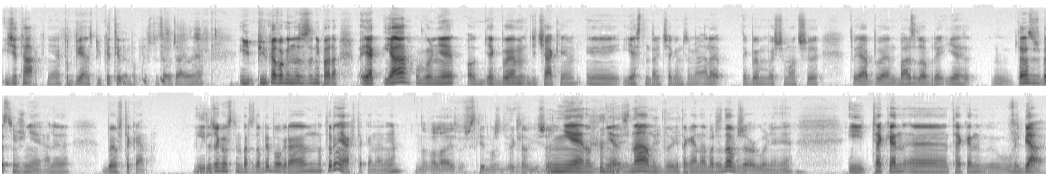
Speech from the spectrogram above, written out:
idzie tak, nie? Podbijając piłkę tyłem po prostu cały czas, nie? I piłka w ogóle na zasadzie nie pada. Jak ja ogólnie, od, jak byłem dzieciakiem, y, jestem dalej dzieciakiem w sumie, ale jak byłem jeszcze młodszy, to ja byłem bardzo dobry. Je, teraz już obecnie już nie, ale byłem w Tekena. I Mhm. dlaczego jestem bardzo dobry? Bo grałem na turniejach Tekena, nie? Nawalałeś we wszystkie możliwe klawisze. Nie, no nie, znam Tekena bardzo dobrze ogólnie, nie? I Tekken, e, Tekken uwielbiałem.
